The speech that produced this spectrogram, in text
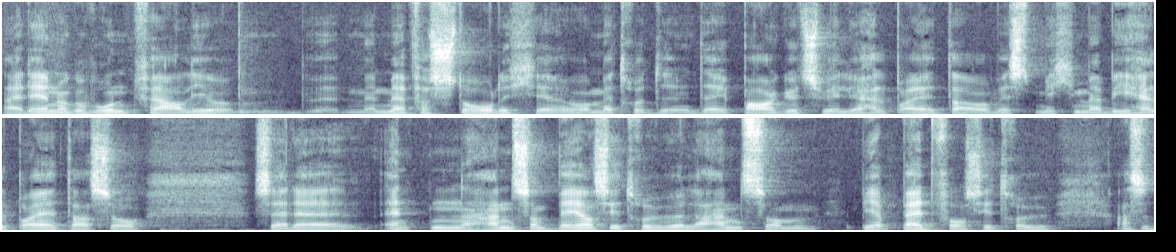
nei, det er noe vondt ferdig, og vi, forstår det ikke, og vi tror det er bare Guds vilje å helbrede. Og hvis vi ikke blir helbredet, så, så, er det enten han som ber sin tro, eller han som blir bedt for sin tro. Altså,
